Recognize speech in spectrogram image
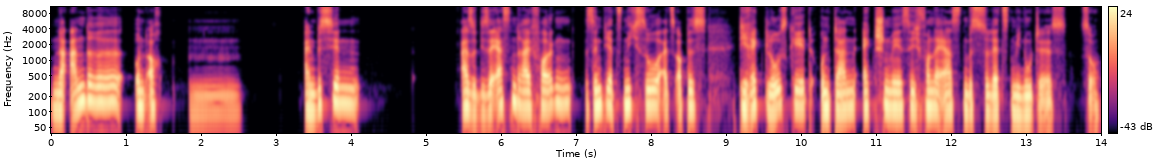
eine andere und auch mm, ein bisschen, also diese ersten drei Folgen sind jetzt nicht so, als ob es direkt losgeht und dann actionmäßig von der ersten bis zur letzten Minute ist. So.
